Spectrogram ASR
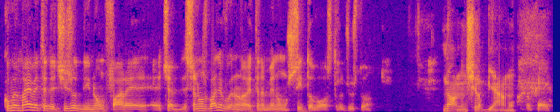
Come mai avete deciso di non fare, eh, cioè se non sbaglio voi non avete nemmeno un sito vostro, giusto? No, non ce l'abbiamo. Ok.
